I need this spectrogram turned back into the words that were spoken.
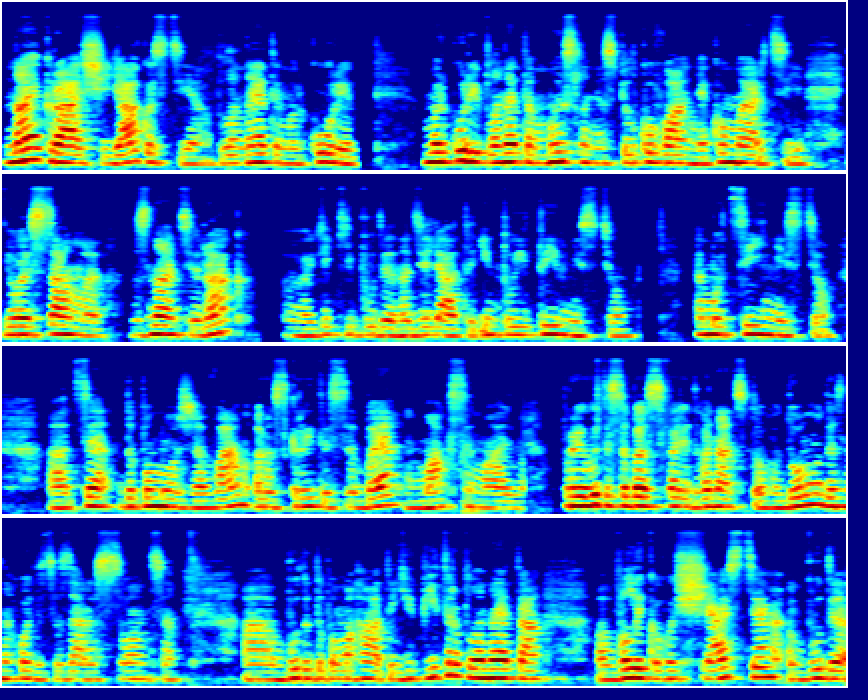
найкращі якості планети Меркурій. Меркурій планета мислення, спілкування, комерції. І ось саме в знаці рак, е, який буде наділяти інтуїтивністю, емоційністю, це допоможе вам розкрити себе максимально, проявити себе в сфері 12-го дому, де знаходиться зараз сонце. Буде допомагати Юпітер, планета. Великого щастя, буде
